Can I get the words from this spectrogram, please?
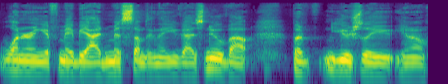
wondering if maybe I'd missed something that you guys knew about. But usually, you know,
